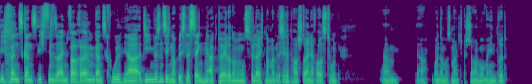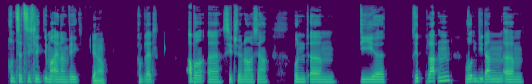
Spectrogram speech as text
Ich fand's ganz, ich finde es einfach ähm, ganz cool. Ja, die müssen sich noch ein bisschen senken aktuell oder man muss vielleicht noch mal ein bisschen okay. ein paar Steine raustun. Ähm, ja, und dann muss man halt schauen, wo man hintritt. Grundsätzlich liegt immer einer im Weg. Genau. Komplett. Aber äh, sieht schön aus, ja. Und ähm, die äh, Trittplatten wurden die dann ähm,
